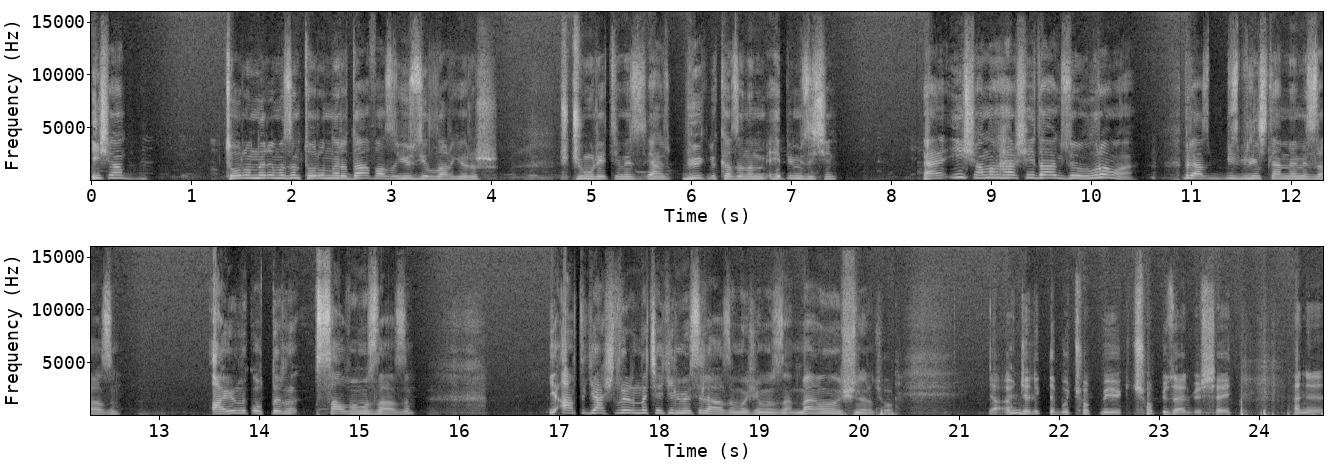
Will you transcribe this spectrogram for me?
İnşallah torunlarımızın torunları daha fazla yüzyıllar görür. Şu Cumhuriyetimiz yani büyük bir kazanım hepimiz için. Yani inşallah her şey daha güzel olur ama biraz biz bilinçlenmemiz lazım. Ayrılık otlarını salmamız lazım. Artık yaşlıların da çekilmesi lazım başımızdan. Ben onu düşünüyorum. Çok Ya öncelikle bu çok büyük, çok güzel bir şey. Hani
